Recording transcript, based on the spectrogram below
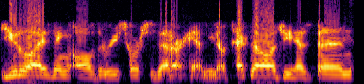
utilizing all the resources at our hand. You know, technology has been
